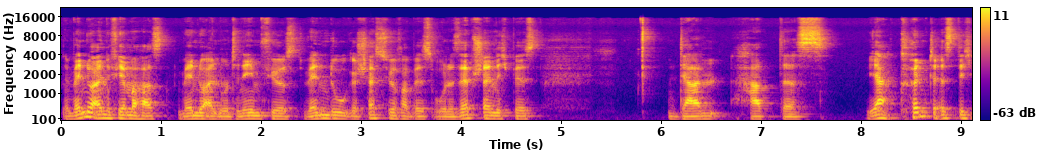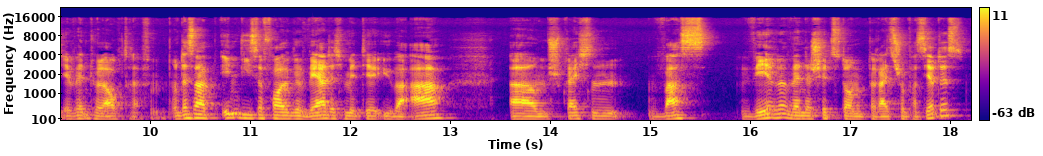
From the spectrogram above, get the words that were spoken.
wenn du eine Firma hast, wenn du ein Unternehmen führst, wenn du Geschäftsführer bist oder selbstständig bist, dann hat das, ja, könnte es dich eventuell auch treffen. Und deshalb in dieser Folge werde ich mit dir über A ähm, sprechen, was wäre, wenn der Shitstorm bereits schon passiert ist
